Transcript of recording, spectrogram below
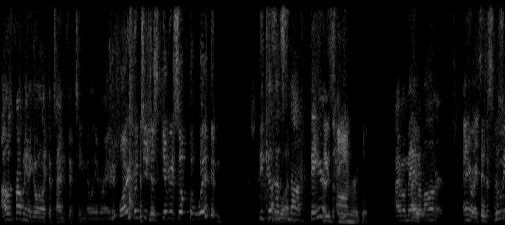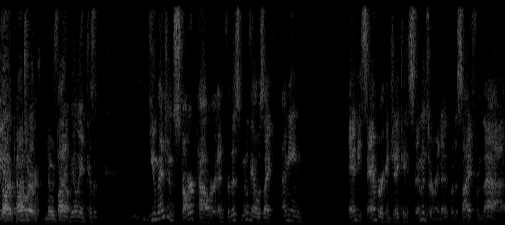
I was probably gonna go in like the 10, 15 million range Why wouldn't you just- just give yourself the win? because I that's won. not fair. He's Tate. honorable. I'm a man I- of honor. Anyways, it's this the movie had star a budget power of no five doubt million because you mentioned star power, and for this movie, I was like, I mean, Andy Samberg and J.K. Simmons are in it, but aside from that,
